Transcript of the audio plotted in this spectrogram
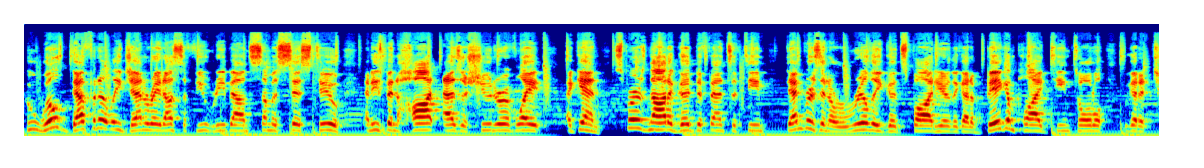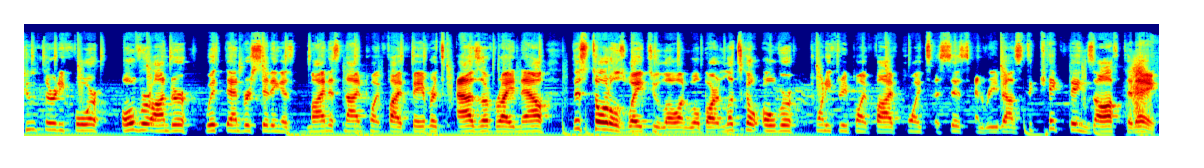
who will definitely generate us a few rebounds, some assists too. And he's been hot as a shooter of late. Again, Spurs not a good defensive team. Denver's in a really good spot here. They got a big implied team total. We got a 234 over under with Denver sitting as minus 9.5 favorites as of right now. This total is way too low on Will Barton. Let's go over 23.5 points, assists, and rebounds to kick things off today.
